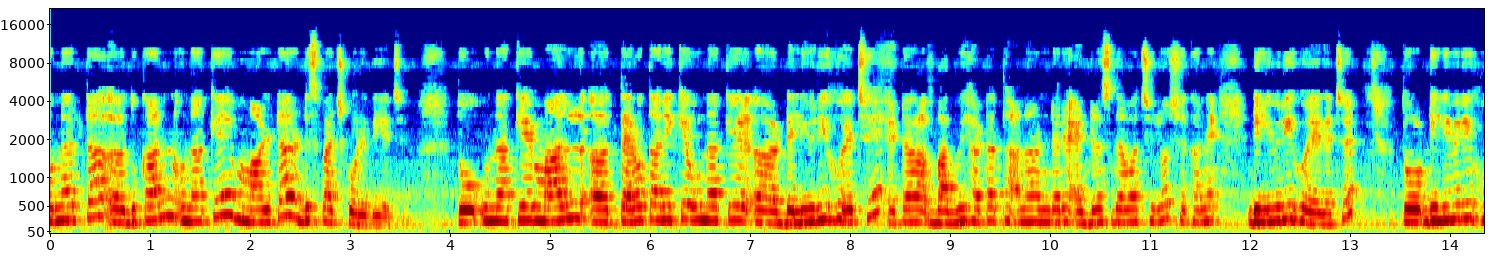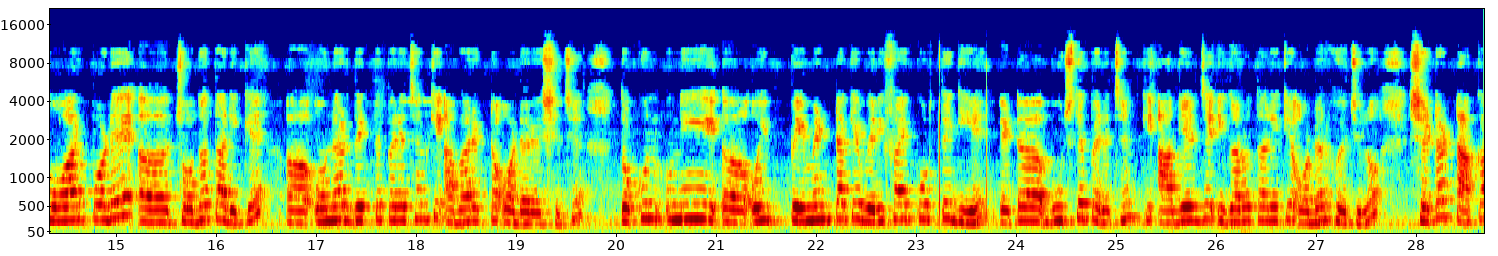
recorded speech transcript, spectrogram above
ওনারটা দোকান ওনাকে মালটা ডিসপ্যাচ করে দিয়েছে। তো উনাকে মাল তেরো তারিখে উনাকে ডেলিভারি হয়েছে। এটা বাগবিহাটা থানা আন্ডারে অ্যাড্রেস দেওয়া ছিল, সেখানে ডেলিভারি হয়ে গেছে। তো ডেলিভারি হওয়ার পরে চোদ্দ তারিখে ওনার দেখতে পেরেছেন কি আবার একটা অর্ডার এসেছে। তখন উনি ওই পেমেন্টটাকে ভেরিফাই করতে গিয়ে এটা বুঝতে পেরেছেন কি আগের যে এগারো তারিখে অর্ডার হয়েছিল সেটার টাকা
